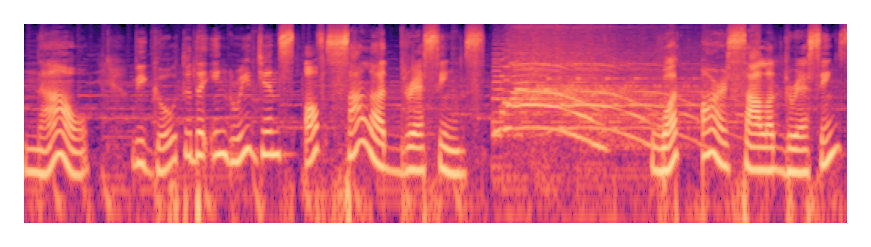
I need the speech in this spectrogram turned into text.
Now, we go to the ingredients of salad dressings. What are salad dressings?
